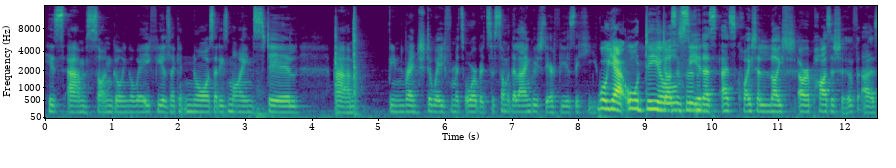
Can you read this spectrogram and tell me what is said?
his um, son going away, feels like it gnaws at his mind still, um, being wrenched away from its orbit. So some of the language there feels that he Well, yeah, ordeals. doesn't see it as, as quite a light or a positive as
